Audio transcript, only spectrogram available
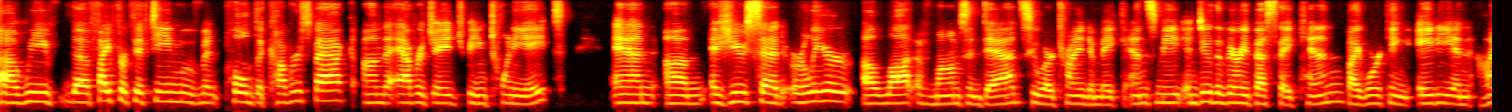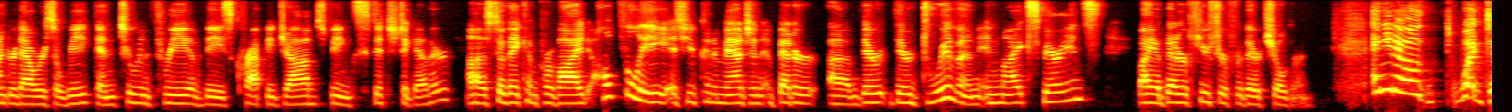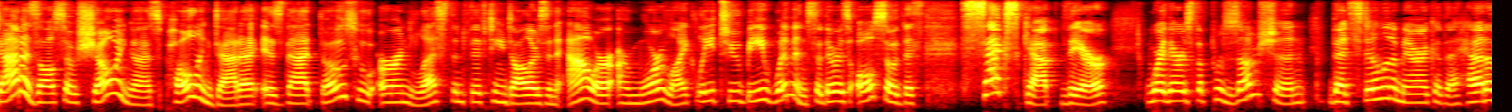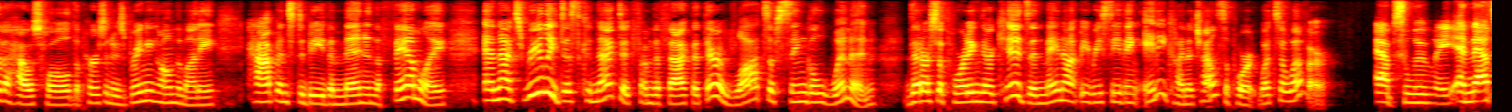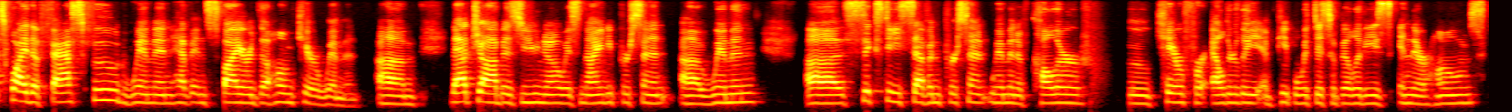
uh, we've the Fight for 15 movement pulled the covers back on the average age being 28. And um, as you said earlier, a lot of moms and dads who are trying to make ends meet and do the very best they can by working 80 and 100 hours a week and two and three of these crappy jobs being stitched together uh, so they can provide, hopefully, as you can imagine, a better, um, they're, they're driven, in my experience, by a better future for their children. And you know, what data is also showing us, polling data, is that those who earn less than $15 an hour are more likely to be women. So there is also this sex gap there where there's the presumption that still in America, the head of the household, the person who's bringing home the money, happens to be the men in the family. And that's really disconnected from the fact that there are lots of single women that are supporting their kids and may not be receiving any kind of child support whatsoever. Absolutely. And that's why the fast food women have inspired the home care women. Um, that job, as you know, is 90% uh, women, uh, 67% women of color who care for elderly and people with disabilities in their homes.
